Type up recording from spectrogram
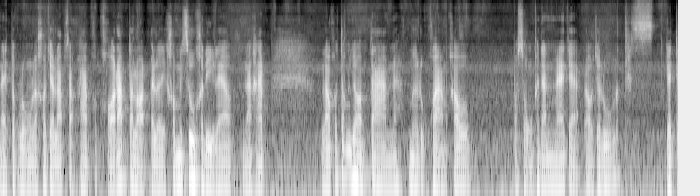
ในตกลงแล้วเขาจะรับสาภาพขอรับตลอดไปเลยเขาไม่สู้คดีแล้วนะครับ เราก็ต้องยอมตามนะเมื่อลูกความเขาประสงค์แค่นั้นแม้จะเราจะรู้แก่ใจ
